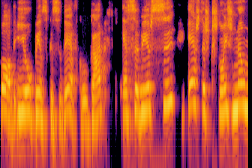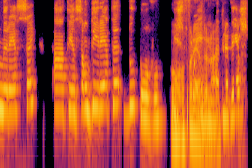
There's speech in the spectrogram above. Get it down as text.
pode, e eu penso que se deve colocar, é saber se estas questões não merecem a atenção direta do povo. Um Isto referendo, é, não é? Através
